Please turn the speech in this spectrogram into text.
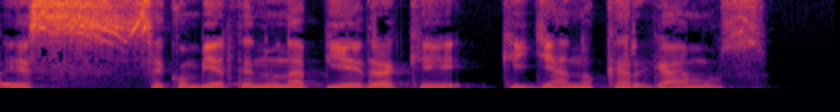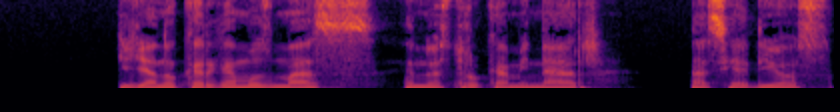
es, se convierte en una piedra que, que ya no cargamos, que ya no cargamos más en nuestro caminar hacia Dios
